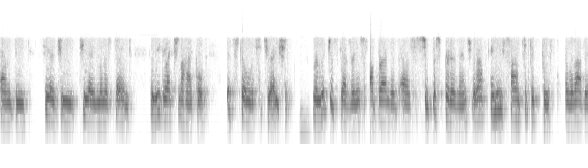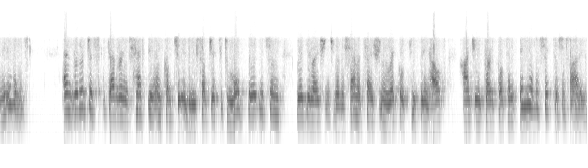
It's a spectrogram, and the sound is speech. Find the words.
and the COG TA minister and legal action in the High Court, it's still the situation. Mm-hmm. Religious gatherings are branded as super spread events without any scientific proof and without any evidence. And religious gatherings have been and continue to be subjected to more burdensome regulations, whether sanitation, record keeping, health, hygiene protocols than any other sector of society.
